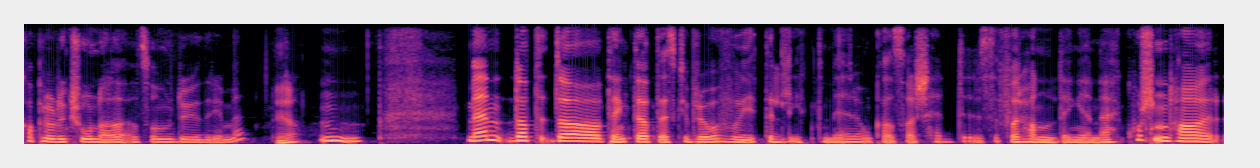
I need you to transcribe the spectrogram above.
hva produksjoner som du driver med. Ja. Mm. Men da, da, tenkte jeg at jeg skulle prøve å få vite litt mer om hva som har skjedd i disse forhandlingene. Hvordan har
